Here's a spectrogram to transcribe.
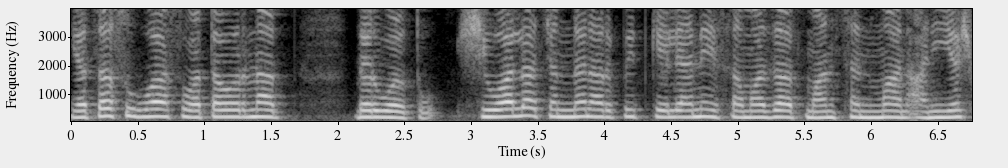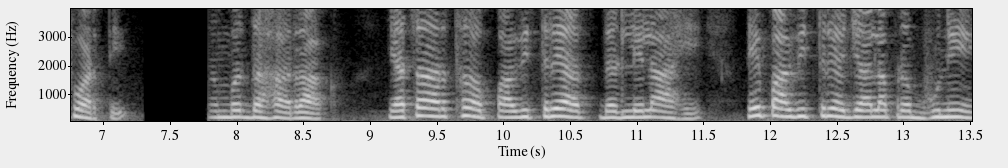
याचा सुवास वातावरणात दरवळतो. शिवाला चंदन अर्पित केल्याने समाजात मानसन्मान आणि यश वाढते. नंबर दहा राख. याचा अर्थ पावित्र्यात दडलेला आहे. ते पावित्र्य ज्याला प्रभूने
